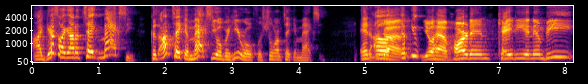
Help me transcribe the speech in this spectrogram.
I guess I gotta take Maxey because I'm taking Maxey over Herro for sure. I'm taking Maxey. And You uh, got, if you, you'll have Harden, KD, and Embiid.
